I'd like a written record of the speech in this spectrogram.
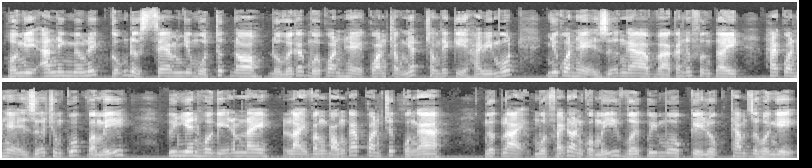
Hội nghị an ninh Munich cũng được xem như một thước đo đối với các mối quan hệ quan trọng nhất trong thế kỷ 21 như quan hệ giữa Nga và các nước phương Tây hay quan hệ giữa Trung Quốc và Mỹ, Tuy nhiên, hội nghị năm nay lại vắng bóng các quan chức của Nga. Ngược lại, một phái đoàn của Mỹ với quy mô kỷ lục tham dự hội nghị,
